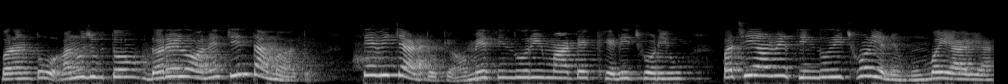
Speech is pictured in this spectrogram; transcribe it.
પરંતુ અનુજ તો ડરેલો અને ચિંતામાં હતો. તે વિચારતો કે અમે સિંદૂરી માટે ખેડી છોડ્યું. પછી અમે સિંદૂરી છોડી અને મુંબઈ આવ્યા.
